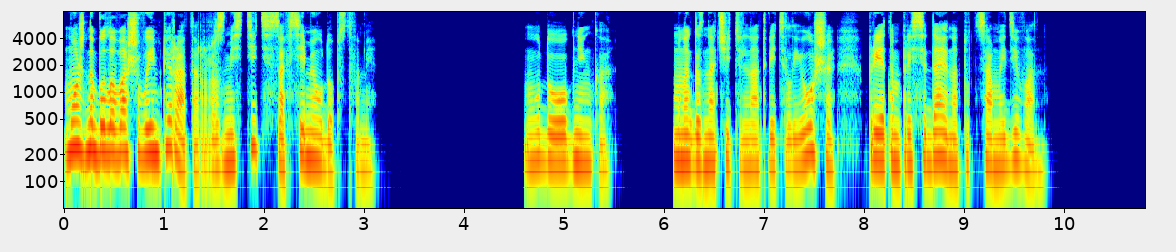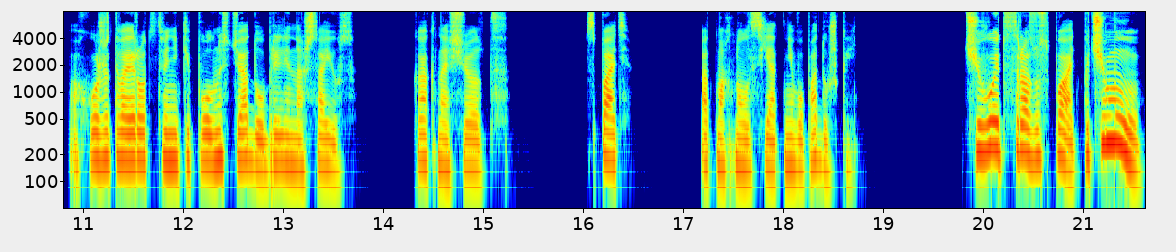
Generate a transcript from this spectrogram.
можно было вашего императора разместить со всеми удобствами. «Удобненько», — многозначительно ответил Йоши, при этом приседая на тот самый диван. «Похоже, твои родственники полностью одобрили наш союз. Как насчет спать?» — отмахнулась я от него подушкой. «Чего это сразу спать? Почему?»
